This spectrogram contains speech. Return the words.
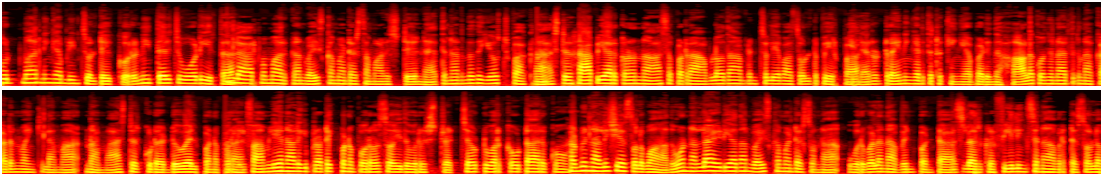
குட் மார்னிங் அப்படின்னு சொல்லிட்டு குருணி தெரிச்சு ஓடி இருந்தா இல்ல ஆர்வமா இருக்கான்னு வைஸ் கமாண்டர் சமாளிச்சுட்டு நேத்து நடந்ததை யோசிச்சு பாக்குறேன். மாஸ்டர் ஹாப்பியா இருக்கணும்னு ஆசைப்படுறேன் அவ்வளவுதான் அப்படின்னு சொல்லி அவ சொல்லிட்டு போயிருப்பா. எல்லாரும் ட்ரைனிங் எடுத்துட்டு இருக்கீங்க பட் இந்த ஹாலை கொஞ்ச நேரத்துக்கு நான் கடன் வாங்கிக்கலாமா? நான் மாஸ்டர் கூட டுவெல் பண்ண போறேன். ஃபேமிலியை நாளைக்கு ப்ரொடெக்ட் பண்ண போறோம். ஸோ இது ஒரு ஸ்ட்ரெச் அவுட் ஒர்க் அவுட்டா இருக்கும். அப்படின்னு அலிஷியா சொல்லுவான். அதுவும் நல்ல ஐடியா தான் வைஸ் கமாண்டர் சொன்னா. ஒருவேளை நான் வின் பண்ணிட்டா அதுல இருக்கிற ஃபீலிங்ஸ் நான் அவர்கிட்ட சொல்ல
